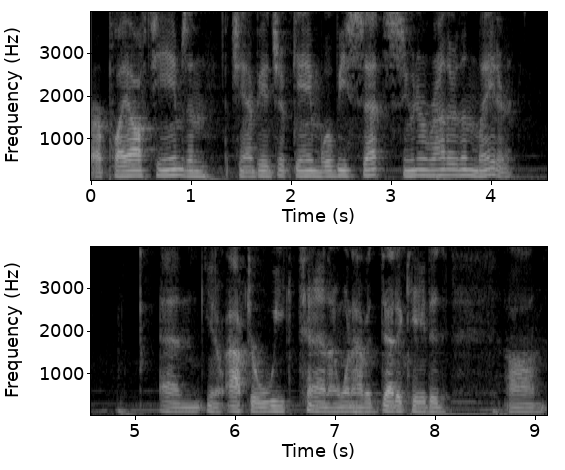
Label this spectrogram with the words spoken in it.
our playoff teams, and the championship game will be set sooner rather than later. And, you know, after week 10, I want to have a dedicated um,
